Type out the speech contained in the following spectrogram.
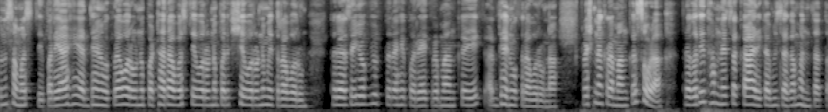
जागातून समजते. पर्याय हे अध्ययन वक्रावरून पठारावस्थेवरून परीक्षेवरून मित्रावरून. तर याचे योग्य उत्तर आहे पर्याय क्रमांक एक अध्ययन वक्रावरून. प्रश्न क्रमांक सोळा प्रगती थांबण्याचा काळ रिकामी जागा म्हणतात?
